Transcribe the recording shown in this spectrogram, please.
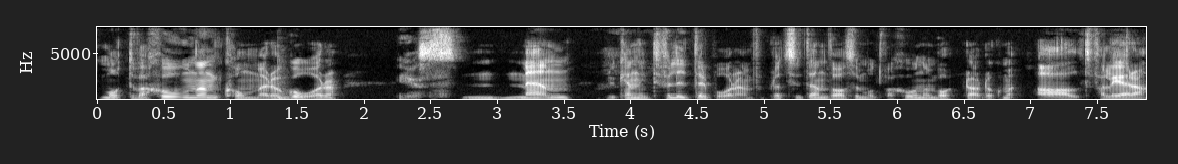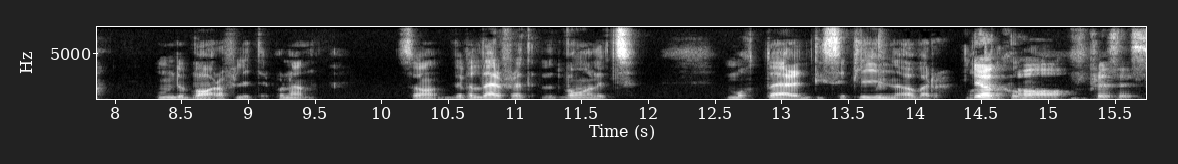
Motivationen kommer och går, Yes. men du kan inte förlita dig på den för plötsligt en dag så är motivationen borta. Då kommer allt fallera om du bara förlitar dig på den. Så det är väl därför att ett vanligt mått är disciplin över Ja, motivation. ja, precis.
